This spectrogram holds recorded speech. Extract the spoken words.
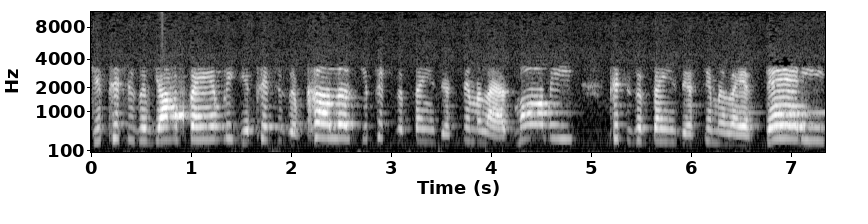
get pictures of y'all family, get pictures of colors, get pictures of things that similar as mommy, pictures of things that similar as daddy,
